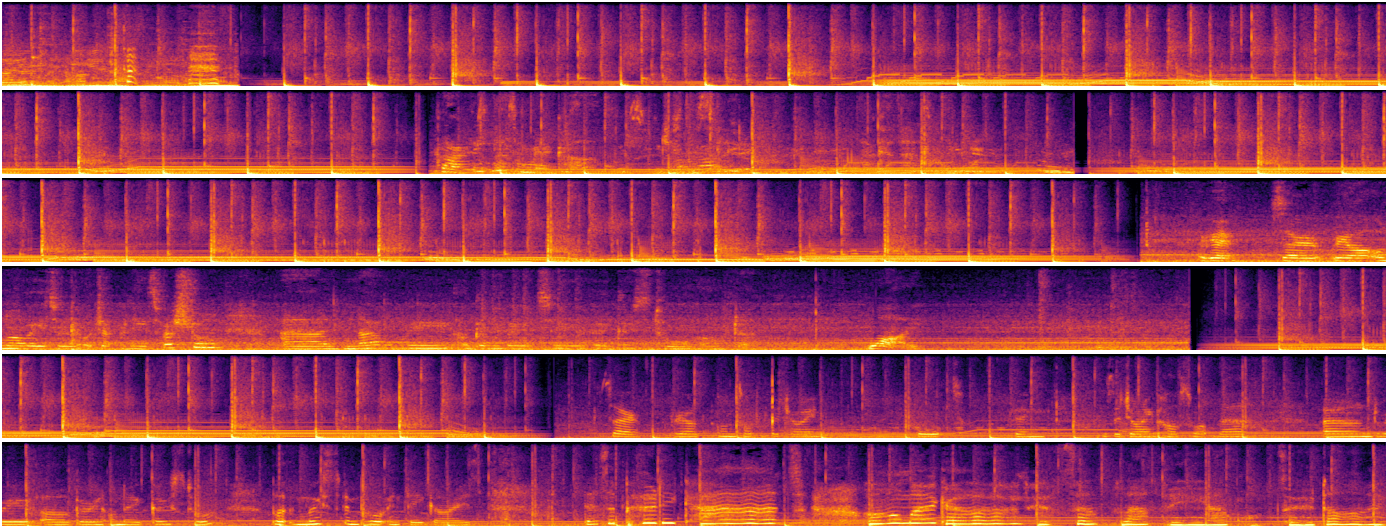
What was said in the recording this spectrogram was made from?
Is so we are on our way to a little Japanese restaurant and now we are going to go to a goose tour after. Why? So, we are on top of a giant fort thing. There's a giant castle up there and we are going on a ghost tour. But most importantly guys, there's a pretty cat. Oh my god, it's so fluffy, I want to die.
